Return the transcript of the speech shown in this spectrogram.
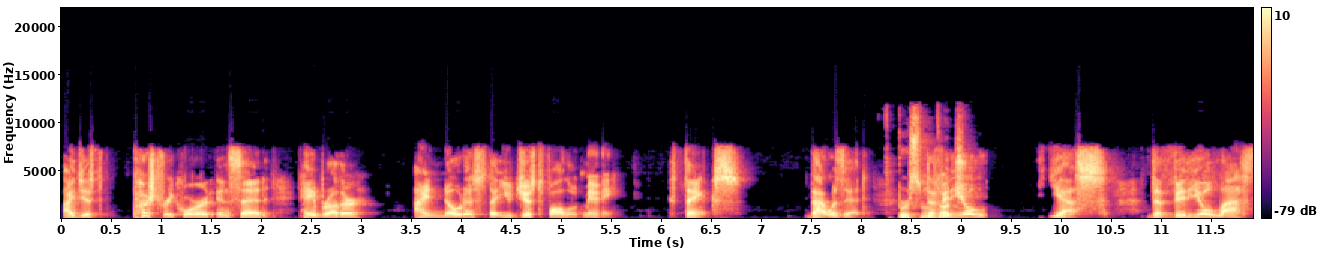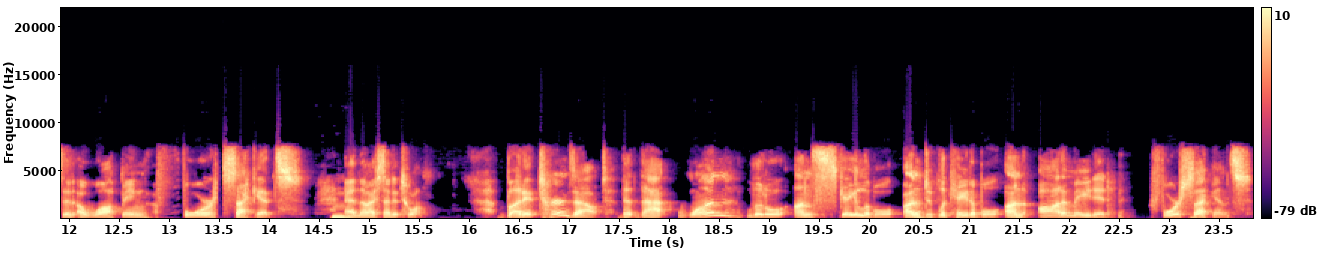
I just pushed record and said, Hey, brother, I noticed that you just followed me. Thanks. That was it. Personal the touch. video, yes. The video lasted a whopping four seconds, hmm. and then I sent it to him. But it turns out that that one little unscalable, unduplicatable, unautomated four seconds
